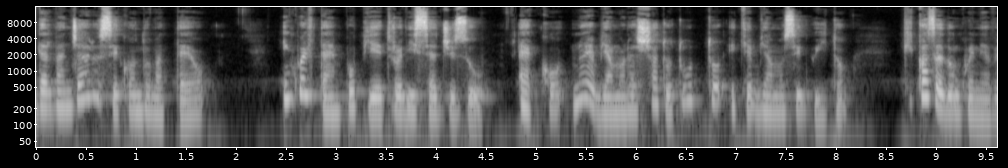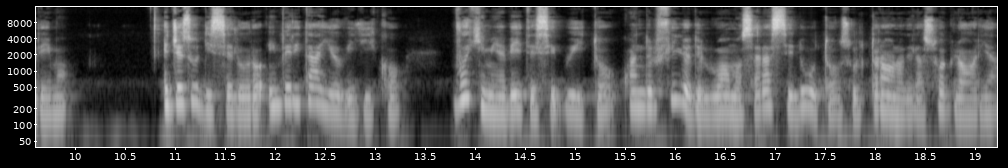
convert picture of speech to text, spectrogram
Dal Vangelo secondo Matteo. In quel tempo Pietro disse a Gesù, Ecco, noi abbiamo lasciato tutto e ti abbiamo seguito. Che cosa dunque ne avremo? E Gesù disse loro, In verità io vi dico, voi che mi avete seguito, quando il figlio dell'uomo sarà seduto sul trono della sua gloria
